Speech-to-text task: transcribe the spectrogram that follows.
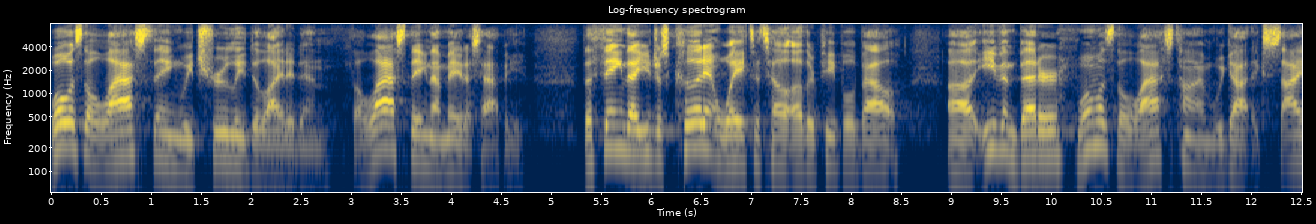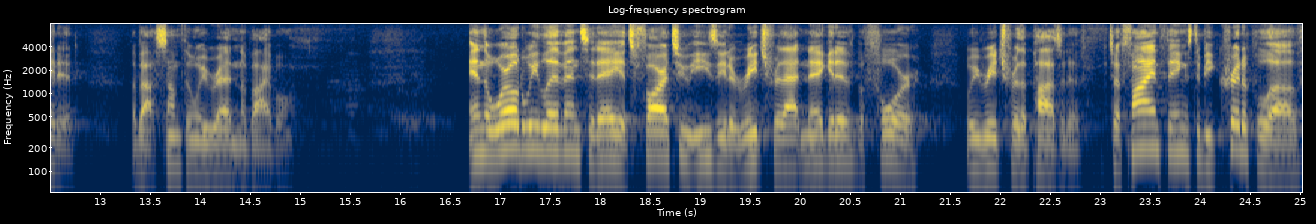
What was the last thing we truly delighted in? The last thing that made us happy? The thing that you just couldn't wait to tell other people about? Uh, even better, when was the last time we got excited about something we read in the Bible. In the world we live in today, it's far too easy to reach for that negative before we reach for the positive, to find things to be critical of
